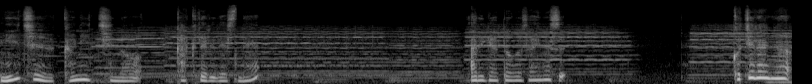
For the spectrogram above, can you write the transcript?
29日のカクテルですね。ありがとうございます。こちらが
